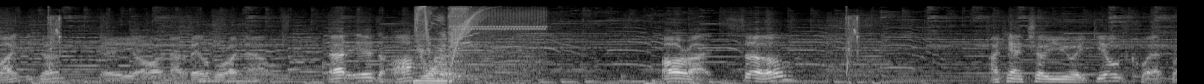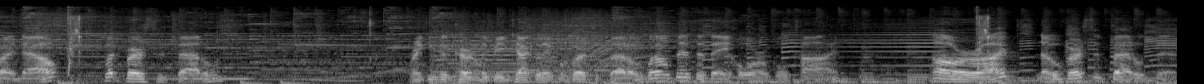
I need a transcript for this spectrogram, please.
like because they are not available right now. That is awkward. Alright, so... I can't show you a guild quest right now, but versus battles. Rankings are currently being calculated for versus battles. Well, this is a horrible time. Alright, no versus battles then.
